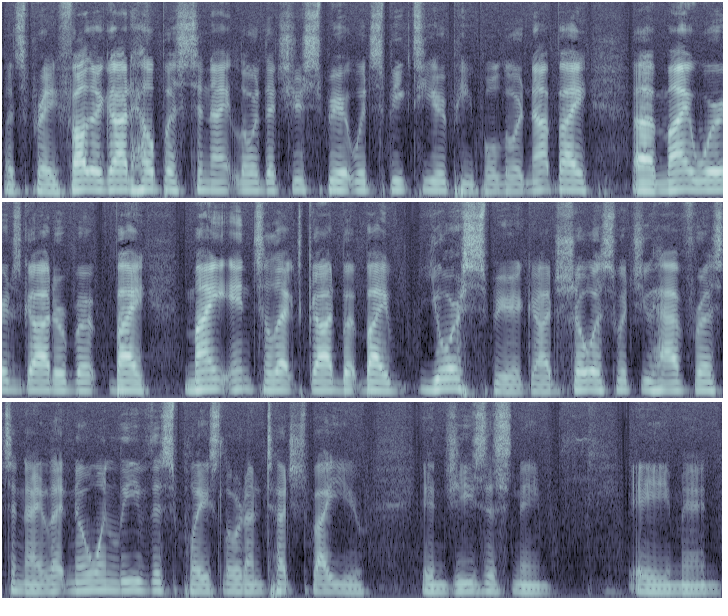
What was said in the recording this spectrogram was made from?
Let's pray. Father God, help us tonight, Lord, that your Spirit would speak to your people, Lord, not by uh, my words, God, or by my intellect, God, but by your Spirit, God. Show us what you have for us tonight. Let no one leave this place, Lord, untouched by you. In Jesus' name, amen.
